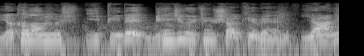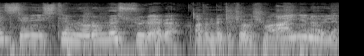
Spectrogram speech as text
yakalanmış. EP'de birinci ve üçüncü şarkıyı beğendim. Yani Seni istemiyorum ve Sür Eve adındaki çalışmalar. Aynen öyle.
